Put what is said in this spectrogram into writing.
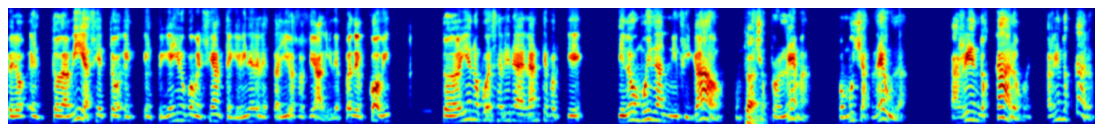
pero el, todavía, ¿cierto? El, pequeño comerciante que viene del estallido social y después del COVID, todavía no puede salir adelante porque quedó muy damnificado, con muchos problemas, con muchas deudas, arriendos caros, pues, arriendos caros.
